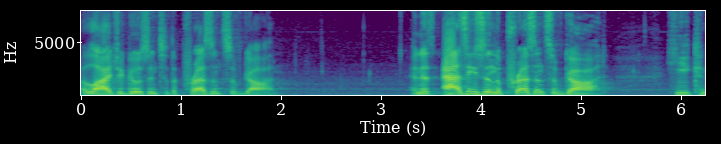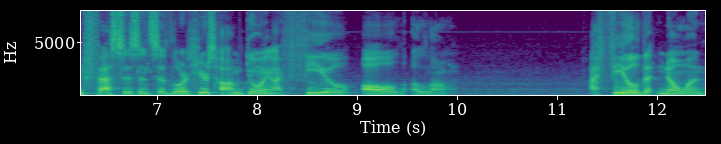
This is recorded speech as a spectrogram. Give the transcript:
Elijah goes into the presence of God. And as, as he's in the presence of God, he confesses and said, Lord, here's how I'm doing. I feel all alone. I feel that no one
